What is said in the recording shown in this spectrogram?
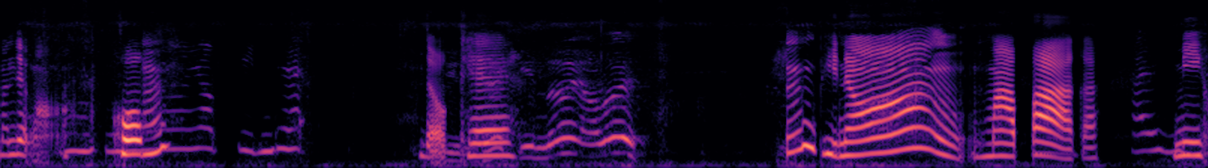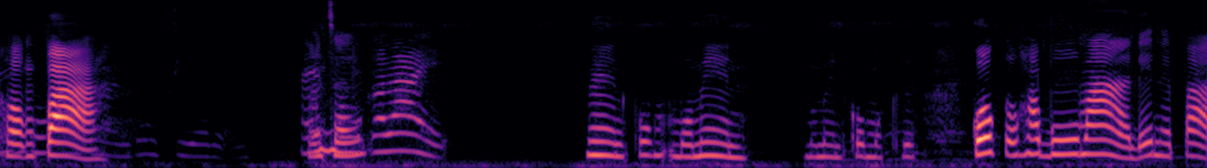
มันจะคมอยากกินแท้ดอกแคกินเลยเอาเลยอืมพี่น้องมาป่ากะมีของป่าให้หมูก็ไล่แม่นก้มโมเมน โมเมนก้มมะเขือกกตัวฮาบูมาเด้ในป่า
